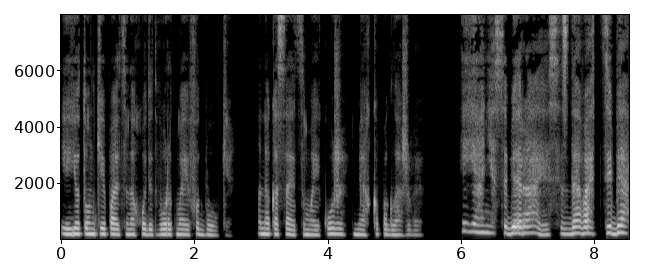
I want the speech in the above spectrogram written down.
Ее тонкие пальцы находят ворот моей футболки. Она касается моей кожи, мягко поглаживая. «Я не собираюсь сдавать тебя.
